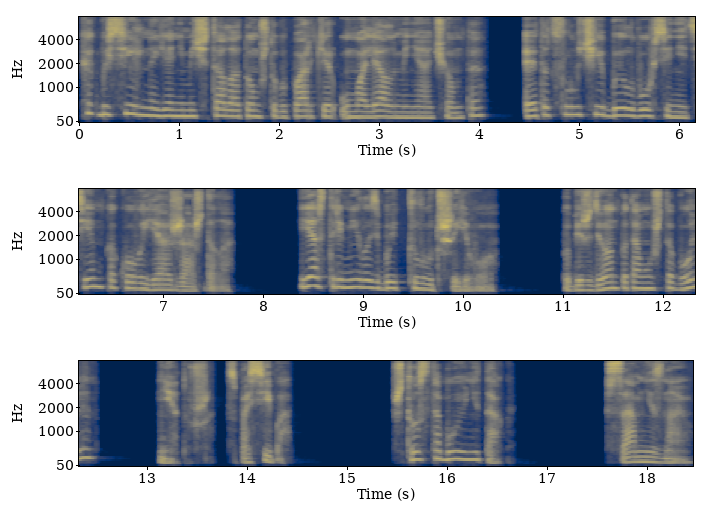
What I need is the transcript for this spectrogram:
Как бы сильно я не мечтала о том, чтобы Паркер умолял меня о чем-то, этот случай был вовсе не тем, какого я жаждала. Я стремилась быть лучше его. Побежден, потому что болен? Нет уж, спасибо. Что с тобою не так? Сам не знаю.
